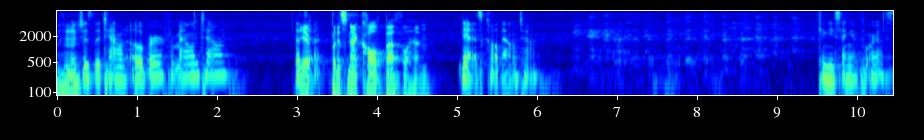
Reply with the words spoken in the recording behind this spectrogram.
Mhm. which is the town over from Allentown. That's Yep, it. but it's not called Bethlehem. Yeah, it's called Allentown. Can you sing it for us?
